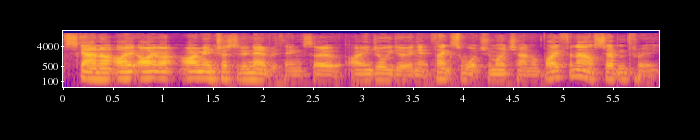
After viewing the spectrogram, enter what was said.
scanner. I, I, I'm interested in everything, so I enjoy doing it. Thanks for watching my channel. Bye for now, 7-3.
